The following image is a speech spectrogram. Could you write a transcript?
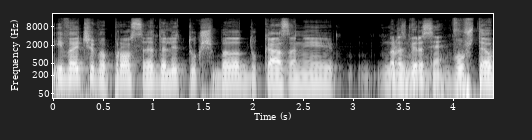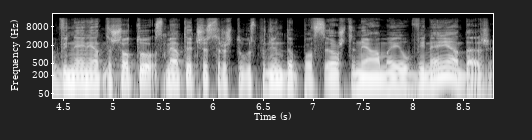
И вече въпросът е дали тук ще бъдат доказани Разбира се. въобще обвиненията, защото смятай, че срещу господин Дъпа все още нямаме и обвинения даже.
